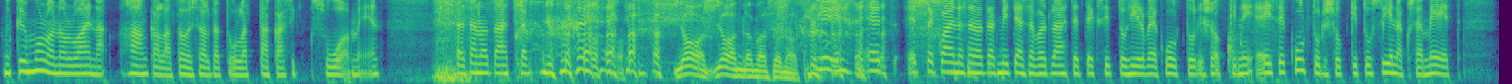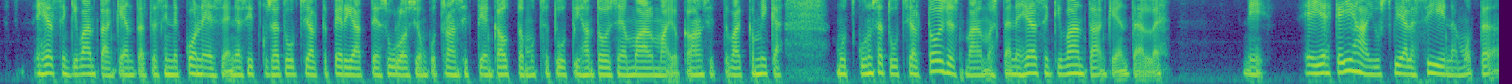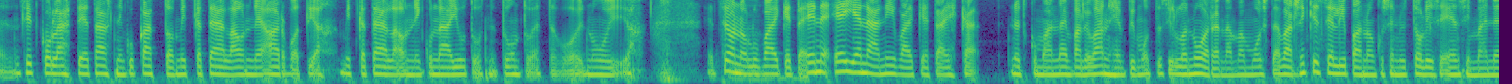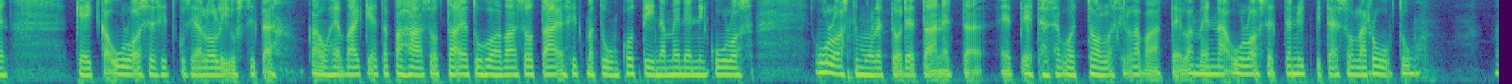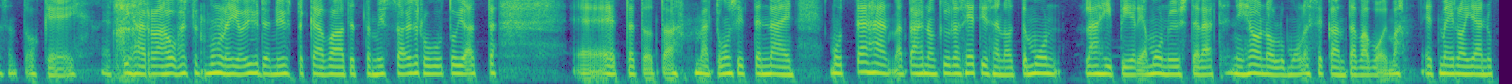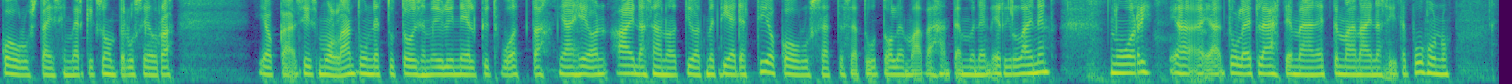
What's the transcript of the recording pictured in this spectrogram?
No kyllä mulla on ollut aina hankala toisaalta tulla takaisin Suomeen. Tai sanotaan, että... jaan, jaan nämä sanat. niin, että et kun aina sanotaan, että miten sä voit lähteä, että eikö hirveä kulttuurishokki, niin ei se kulttuurishokki tule siinä, kun sä meet Helsinki-Vantaan kentältä sinne koneeseen ja sitten kun sä tuut sieltä periaatteessa ulos jonkun transittien kautta, mutta sä tuut ihan toiseen maailmaan, joka on sitten vaikka mikä. Mutta kun sä tuut sieltä toisesta maailmasta tänne Helsinki-Vantaan kentälle, niin ei ehkä ihan just vielä siinä, mutta sitten kun lähtee taas niin kuin katsoa, mitkä täällä on ne arvot ja mitkä täällä on niin kuin nämä jutut, niin tuntuu, että voi nuija. Et se on ollut vaikeaa. Ei, ei enää niin vaikeaa ehkä nyt kun mä oon näin paljon vanhempi, mutta silloin nuorena mä muistan varsinkin se Libanon, kun se nyt oli se ensimmäinen keikka ulos ja sitten kun siellä oli just sitä kauhean vaikeaa pahaa sotaa ja tuhoavaa sotaa ja sitten mä tuun kotiin ja menen niin ulos, ulos, niin mulle todetaan, että et, ethän sä voit tollasilla vaatteilla mennä ulos, että nyt pitäisi olla ruutu. Mä sanoin, että okei, että ihan rauhassa, että mulla ei ole yhden yhtäkään vaatetta, missä olisi ruutuja, että että tota, mä tuun sitten näin. Mutta tähän mä tahdon kyllä heti sanoa, että mun lähipiiri ja mun ystävät, niin he on ollut mulle se kantava voima. Et meillä on jäänyt koulusta esimerkiksi ompeluseura, joka siis mulla on tunnettu toisemme yli 40 vuotta. Ja he on aina sanonut, että, jo, että me tiedettiin jo koulussa, että sä tuut olemaan vähän tämmöinen erilainen nuori ja, ja tulet lähtemään, että mä oon aina siitä puhunut.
